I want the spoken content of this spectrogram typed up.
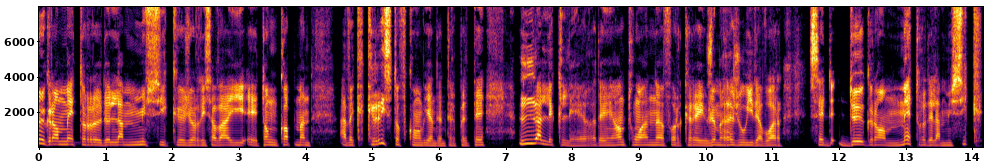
Deux grands maîtres de la musique, Jordi Savai et Tom Kopman, avec Christophe qu'on vient d'interpréter, La Leclerc de Antoine Forcret. Je me réjouis d'avoir ces deux grands maîtres de la musique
